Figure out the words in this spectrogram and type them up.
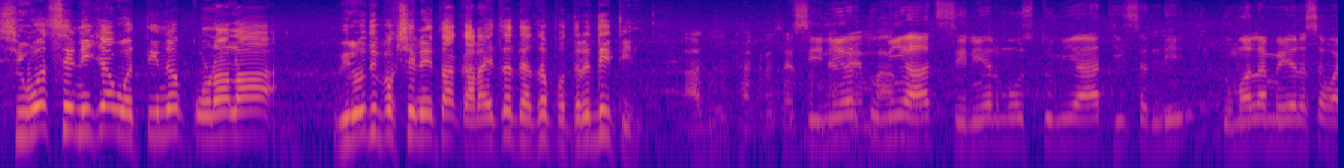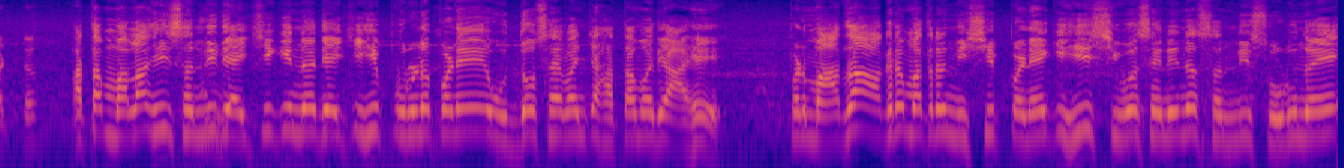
शिवसेनेच्या वतीनं कोणाला विरोधी पक्षनेता करायचं त्याचं पत्र देतील. आज ठाकरे साहेब सिनियर तुम्ही आहात. सिनियर मोस्ट तुम्ही आहात ही संधी तुम्हाला मिळेल असं वाटतं? आता मला ही संधी द्यायची की न द्यायची ही पूर्णपणे उद्धव साहेबांच्या हातामध्ये आहे. पण माझा आग्रह मात्र निश्चितपणे आहे की ही शिवसेनेनं संधी सोडू नये.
